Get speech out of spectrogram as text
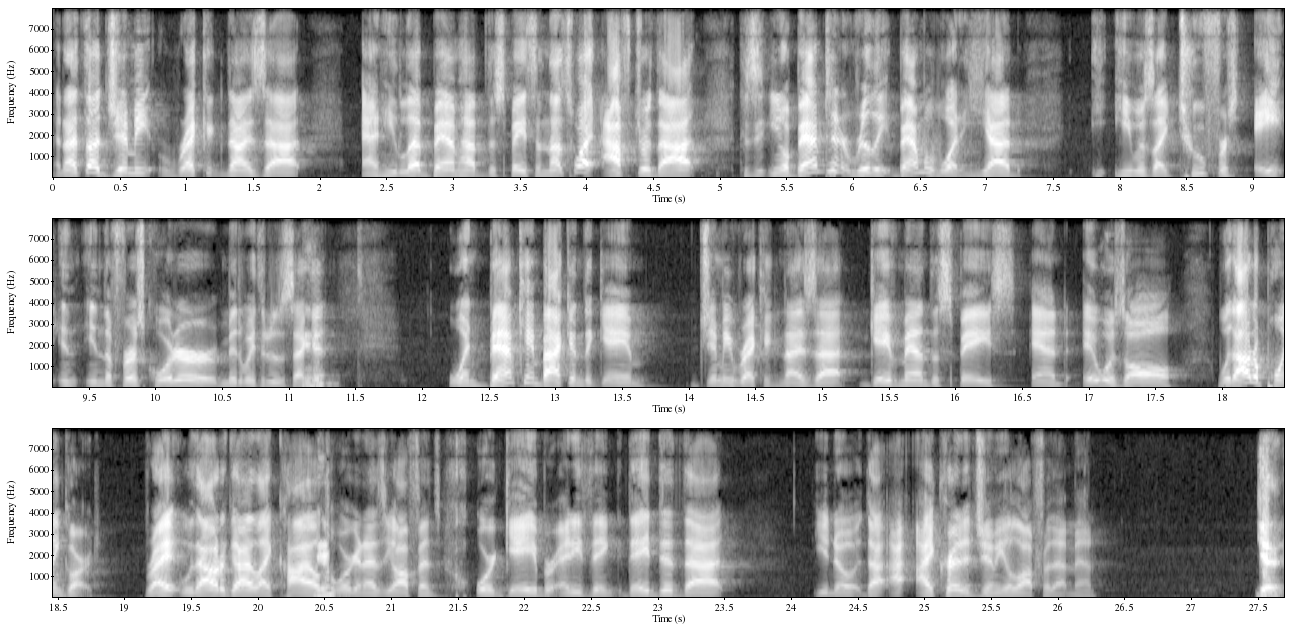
and I thought Jimmy recognized that, and he let Bam have the space, and that's why after that, because you know Bam didn't really Bam was what he had. He, he was like two for eight in, in the first quarter or midway through the 2nd mm-hmm. When Bam came back in the game, Jimmy recognized that, gave man the space, and it was all without a point guard, right? Without a guy like Kyle to organize the offense or Gabe or anything. They did that. You know that I, I credit Jimmy a lot for that, man. Yeah,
